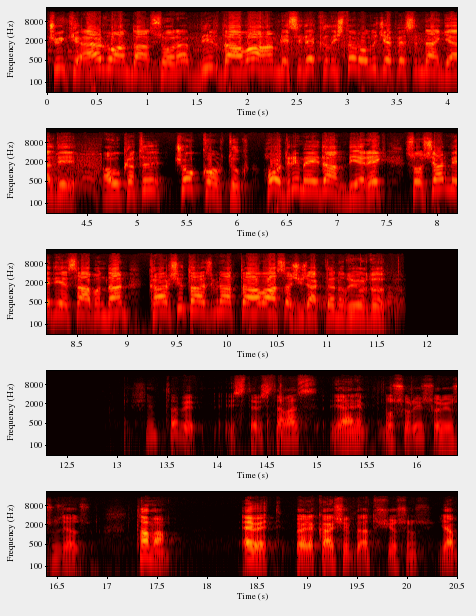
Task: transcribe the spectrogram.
Çünkü Erdoğan'dan sonra bir dava hamlesi de Kılıçdaroğlu cephesinden geldi. Avukatı çok korktuk, hodri meydan diyerek sosyal medya hesabından karşı tazminat davası açacaklarını duyurdu. Şimdi tabii ister istemez yani o soruyu soruyorsunuz. Ya tamam evet böyle karşılıklı atışıyorsunuz. Ya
